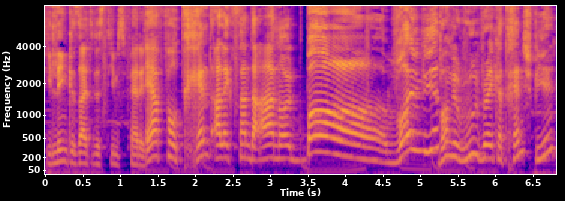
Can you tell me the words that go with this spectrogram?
die linke Seite des Teams fertig. RV Trent Alexander Arnold. Boah! Wollen wir? Wollen wir Rulebreaker Trent spielen?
